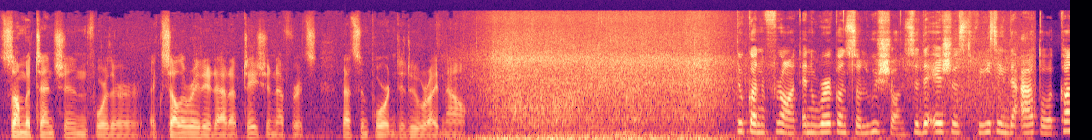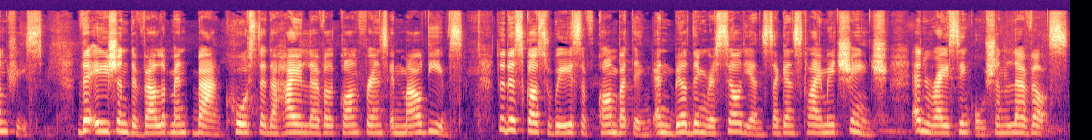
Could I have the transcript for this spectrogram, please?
some attention for their accelerated adaptation efforts, that's important to do right now. To confront and work on solutions to the issues facing the atoll countries, the Asian Development Bank hosted a high level conference in Maldives to discuss ways of combating and building resilience against climate change and rising ocean levels.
